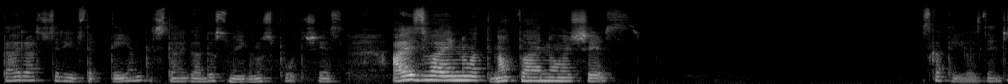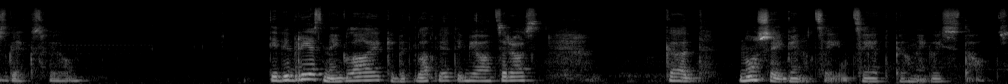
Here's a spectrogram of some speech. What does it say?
Tā ir atšķirība starp tiem, kas staigā dusmīgi un uzpūtušies, aizvainot un apvainojušies. Skatījos Dienas Grekas filmu. Tie bija briesmīgi laiki, bet latvietim jāatcerās, kad no šī genocīda cieta pilnīgi visas tautas.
